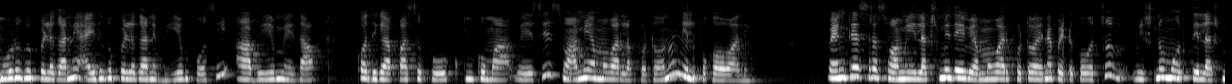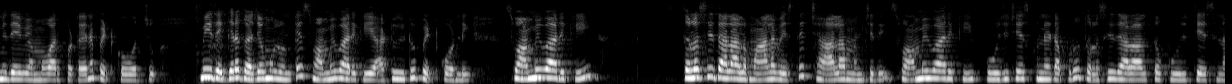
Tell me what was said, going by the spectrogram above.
మూడు గుప్పిళ్ళు కానీ ఐదు గుప్పిళ్ళు కానీ బియ్యం పోసి ఆ బియ్యం మీద కొద్దిగా పసుపు కుంకుమ వేసి స్వామి అమ్మవార్ల ఫోటోను నిలుపుకోవాలి. వెంకటేశ్వర స్వామి లక్ష్మీదేవి అమ్మవారి ఫోటో అయినా పెట్టుకోవచ్చు. విష్ణుమూర్తి లక్ష్మీదేవి అమ్మవారి ఫోటో అయినా పెట్టుకోవచ్చు. మీ దగ్గర గజములు ఉంటే స్వామివారికి అటు ఇటు పెట్టుకోండి. స్వామివారికి తులసి దళాల మాల వేస్తే చాలా మంచిది. స్వామివారికి పూజ చేసుకునేటప్పుడు తులసి దళాలతో పూజ చేసిన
